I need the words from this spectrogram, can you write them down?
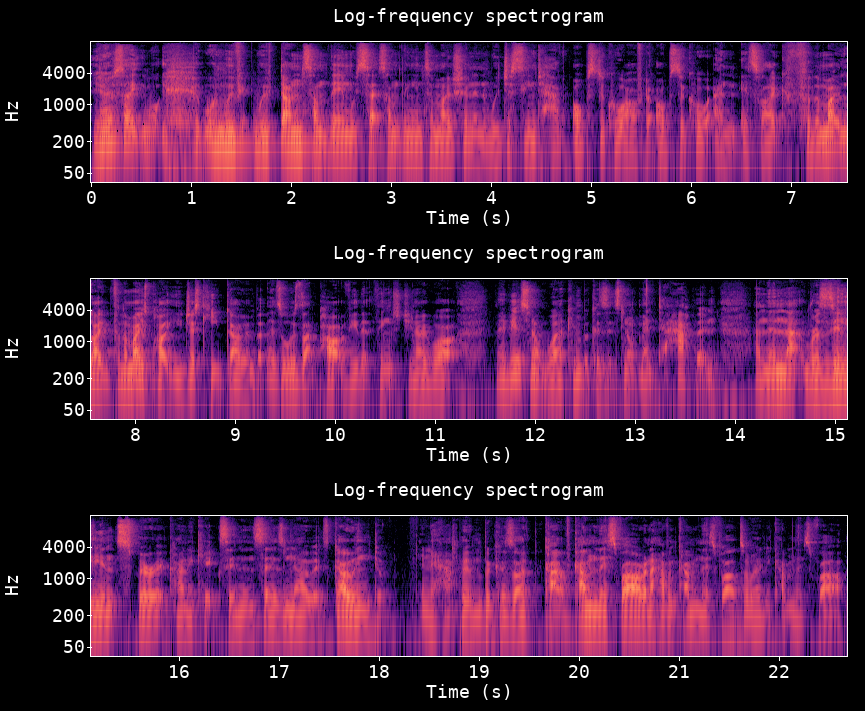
you know, it's like when we've we've done something, we've set something into motion, and we just seem to have obstacle after obstacle, and it's like for the mo- like for the most part, you just keep going. But there's always that part of you that thinks, do you know what? Maybe it's not working because it's not meant to happen, and then that resilient spirit kind of kicks in and says, no, it's going to happen because I've I've come this far, and I haven't come this far to only come this far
